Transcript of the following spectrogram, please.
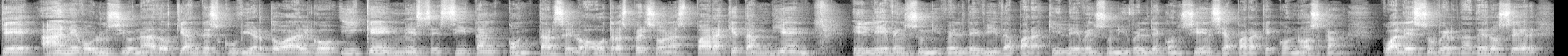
que han evolucionado, que han descubierto algo y que necesitan contárselo a otras personas para que también eleven su nivel de vida, para que eleven su nivel de conciencia, para que conozcan cuál es su verdadero ser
